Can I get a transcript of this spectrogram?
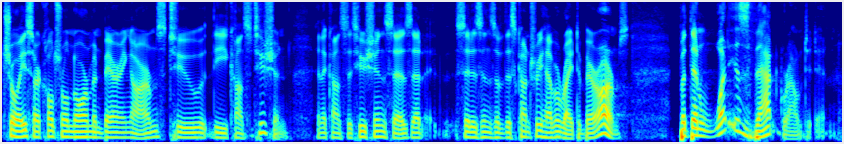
choice, our cultural norm in bearing arms to the Constitution. And the Constitution says that citizens of this country have a right to bear arms. But then what is that grounded in?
